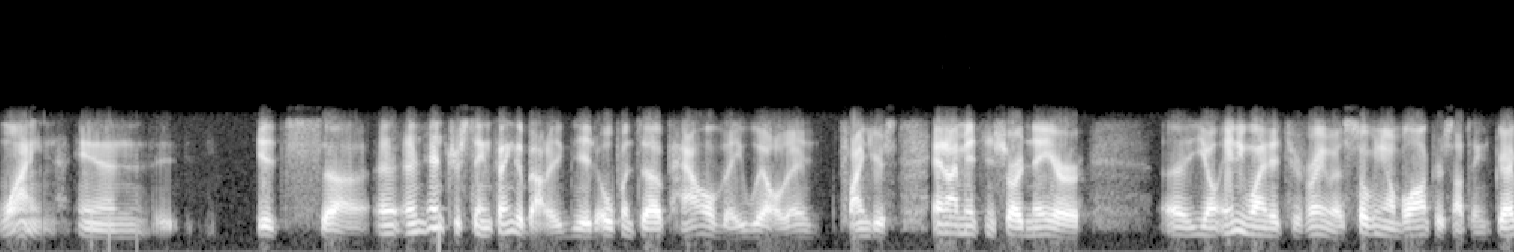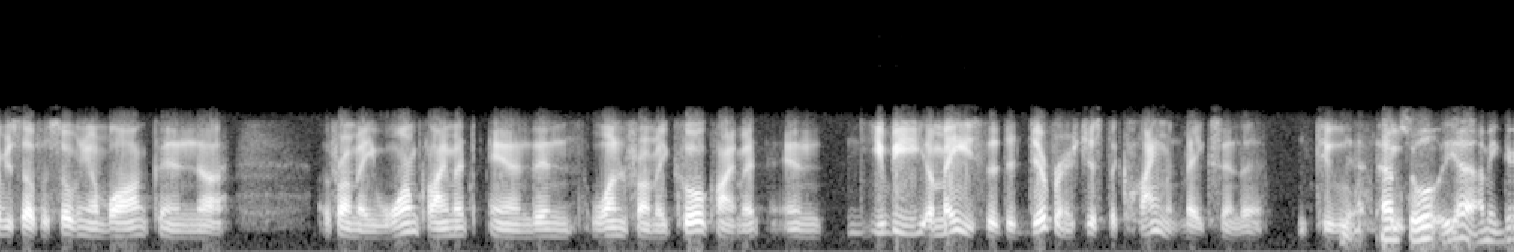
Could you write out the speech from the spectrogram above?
wine. And it's uh, an interesting thing about it. It opens up how they will find your. And I mentioned Chardonnay or uh, you know any wine that you're drinking, a Sauvignon Blanc or something. Grab yourself a Sauvignon Blanc and. Uh, from a warm climate and then one from a cool climate and you'd be amazed at the difference just the climate makes in the two Yeah, absolutely. Yeah, I mean, g-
